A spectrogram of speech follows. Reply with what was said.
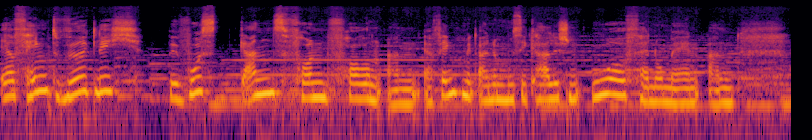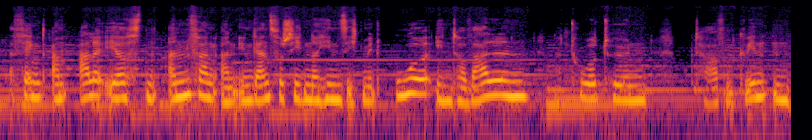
Er fängt wirklich bewusst ganz von vorn an. Er fängt mit einem musikalischen Urphänomen an. Er fängt am allerersten Anfang an in ganz verschiedener Hinsicht mit Urintervallen, Naturtönen, Oktaven, Quinten,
